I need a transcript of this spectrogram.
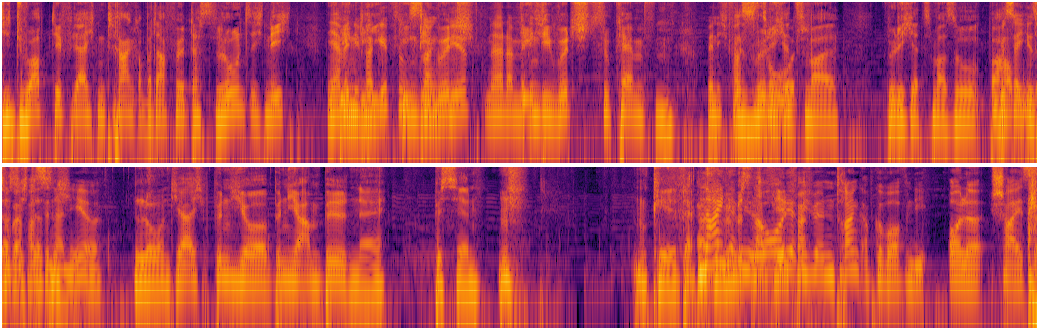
Die droppt dir vielleicht einen Trank, aber dafür, das lohnt sich nicht, Ja, wenn Gegen die die- Vergiftungstrank gegen die Witch- wirft, ne, dann bin gegen ich, die Witch zu kämpfen. bin ich Das fast würde ich tot. jetzt mal, würde ich jetzt mal so du behaupten, bist ja hier sogar fast das in der Nähe. lohnt. Ja, ich bin hier, bin hier am Bilden, ey. Bisschen. Okay, da, also Nein, wir die, müssen hat- auf oh, die jeden hat Fall. mich mit einem Trank abgeworfen, die olle Scheiße.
